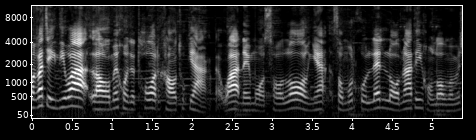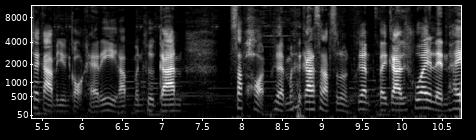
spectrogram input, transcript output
มันก็จริงที่ว่าเราไม่ควรจะโทษเขาทุกอย่าง แต่ว่าในโหมดโซโล่เงี้ยสมมุติคุณเล่น roam หน้าที่ของ roam มันไม่ใช่การไปยืนเกาะ carry ครับ มันคือการsupport เพื่อน มันคือการสนับสนุนเพื่อน เป็นการช่วยเลนให้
